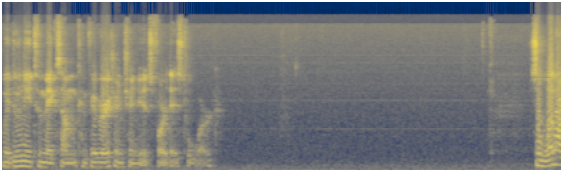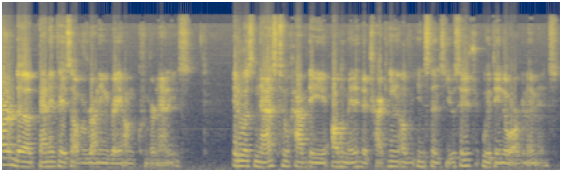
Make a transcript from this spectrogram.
we do need to make some configuration changes for this to work. So what are the benefits of running Ray on Kubernetes? It was nice to have the automated tracking of instance usage within the org limits.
